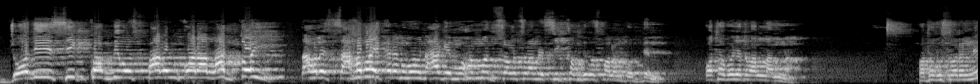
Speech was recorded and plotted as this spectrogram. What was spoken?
যদি শিক্ষক দিবস পালন করা লাগতোই, তাহলে সাহাবাই কেন আগে মোহাম্মদ সাল্লাহ সাল্লামের শিক্ষক দিবস পালন করতেন। কথা বোঝাতে পারলাম না। কথা বুঝতে পারেননি?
